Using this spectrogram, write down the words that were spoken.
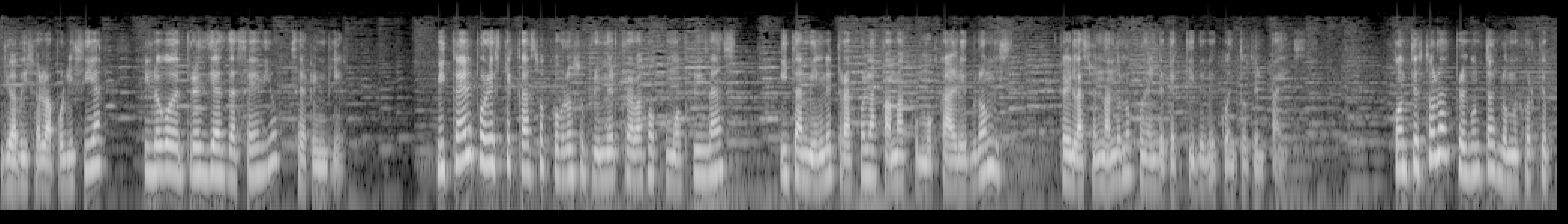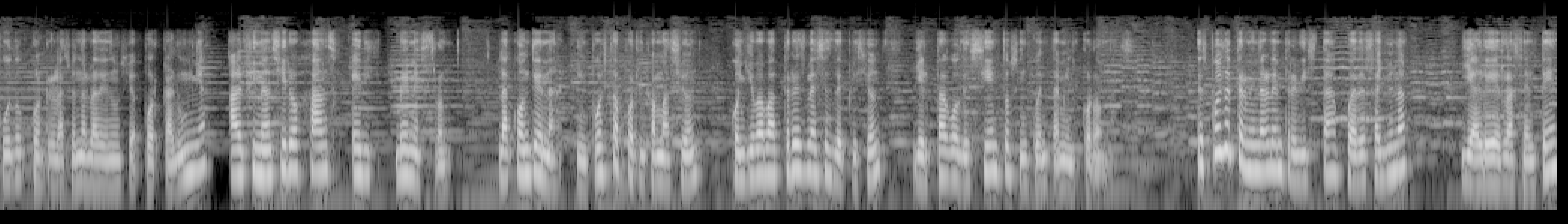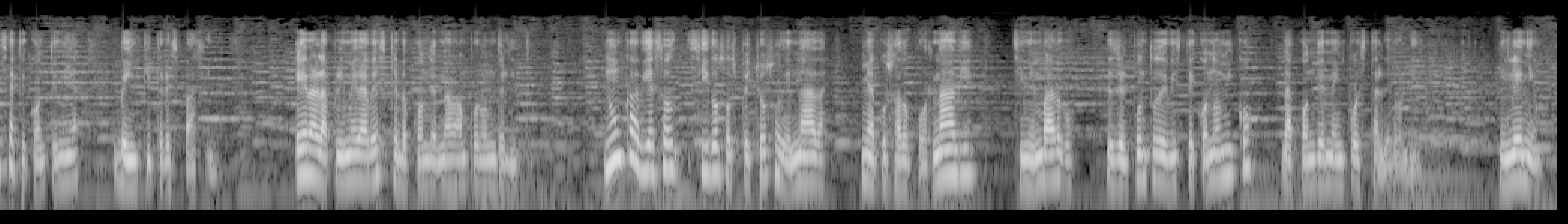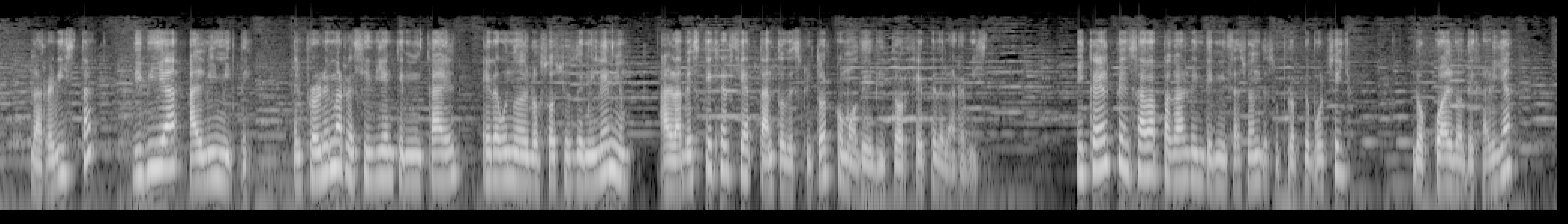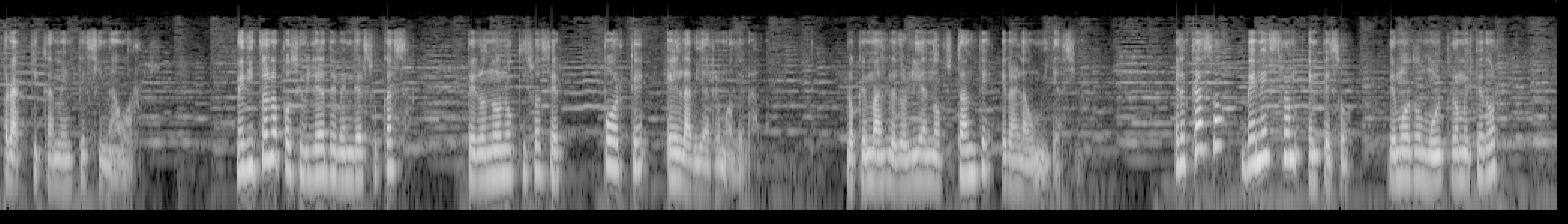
Dio aviso a la policía y luego de tres días de asedio se rindieron. Mikael por este caso cobró su primer trabajo como freelance y también le trajo la fama como Caleb Brombis, relacionándolo con el detective de cuentos del país. Contestó las preguntas lo mejor que pudo con relación a la denuncia por calumnia al financiero Hans Erik Benestrom. La condena, impuesta por difamación, conllevaba tres meses de prisión y el pago de 150 mil coronas. Después de terminar la entrevista fue a desayunar y a leer la sentencia que contenía 23 páginas. Era la primera vez que lo condenaban por un delito. Nunca había sido sospechoso de nada, ni acusado por nadie. Sin embargo, desde el punto de vista económico, la condena impuesta le dolía. Milenio, la revista, vivía al límite. El problema residía en que Mikael era uno de los socios de Milenio, a la vez que ejercía tanto de escritor como de editor jefe de la revista. Micael pensaba pagar la indemnización de su propio bolsillo, lo cual lo dejaría prácticamente sin ahorros. Meditó la posibilidad de vender su casa, pero no lo quiso hacer porque él había remodelado. Lo que más le dolía, no obstante, era la humillación. El caso Benestrom empezó, de modo muy prometedor,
